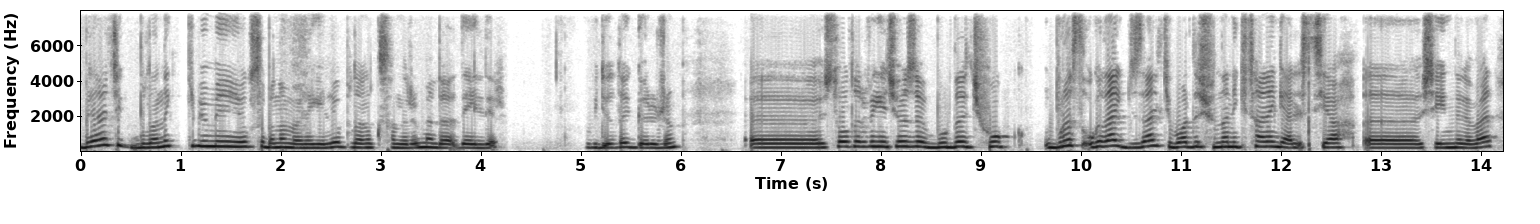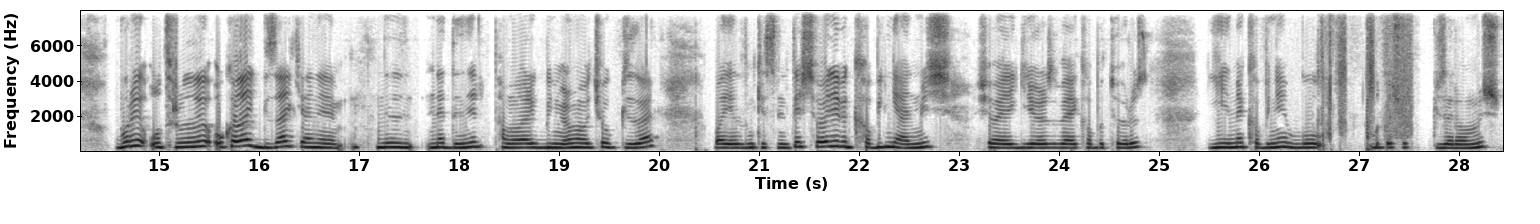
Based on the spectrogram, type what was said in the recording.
Birazcık bulanık gibi mi yoksa bana mı öyle geliyor? Bulanık sanırım ya da değildir. Videoda görürüm. Ee, sol tarafa geçiyoruz ve burada çok burası o kadar güzel ki bu arada şundan iki tane geldi siyah e, şeyinde de var. Buraya oturuluyor o kadar güzel ki hani ne, ne denir tam olarak bilmiyorum ama çok güzel. Bayıldım kesinlikle. Şöyle bir kabin gelmiş. Şöyle giriyoruz ve kapatıyoruz. Giyinme kabini bu bu da çok güzel olmuş.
